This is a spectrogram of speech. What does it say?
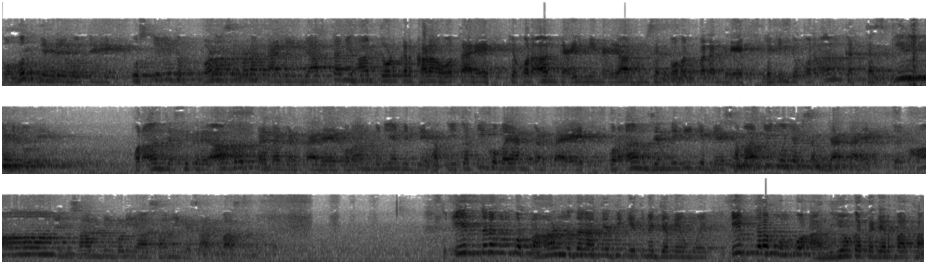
بہت گہرے ہوتے ہیں۔ اس کے لیے تو بڑا سے بڑا تعلیم یافتہ بھی ہاتھ جوڑ کر کھڑا ہوتا ہے کہ قرآن کا علمی معیار ہم سے بہت بلند ہے۔ لیکن جو قرآن کا تذکیری پہلو ہے قرآن جب فکر آخرت پیدا کرتا ہے، قرآن دنیا کی بے حقیقتی کو بیان کرتا ہے، قرآن زندگی کی بے ثباتی کو جب سمجھاتا ہے، تو عام انسان بھی بڑی آسانی کے ساتھ بات سمجھتا ہے۔ تو ایک طرف ان کو پہاڑ نظر آتے تھے کہ اتنے جمے ہوئے ایک طرف ان کو آندھیوں کا تجربہ تھا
